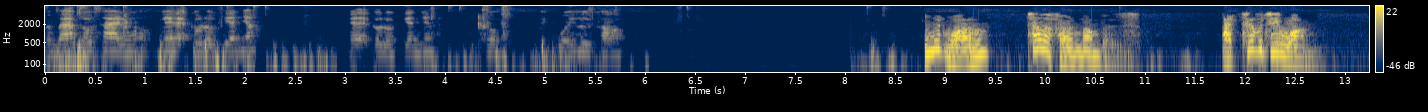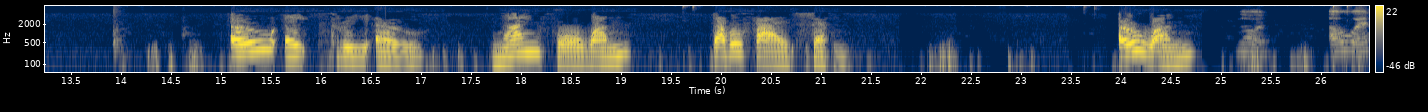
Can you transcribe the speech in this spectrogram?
Có ba câu sai đúng không? Nghe lại câu đầu tiên nhá. Nghe lại câu đầu tiên nhá. Rồi, bài cuối hơi khó. Unit 1, telephone numbers. Activity 1. 0830 941 557 01 Rồi. 0830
